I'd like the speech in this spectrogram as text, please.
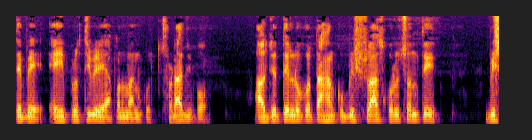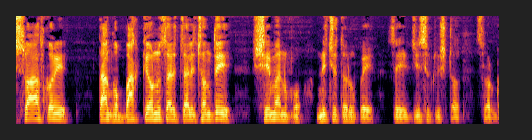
ତେବେ ଏହି ପୃଥିବୀରେ ଆପଣମାନଙ୍କୁ ଛଡ଼ାଯିବ ଆଉ ଯେତେ ଲୋକ ତାହାଙ୍କୁ ବିଶ୍ୱାସ କରୁଛନ୍ତି ବିଶ୍ୱାସ କରି ତାଙ୍କ ବାକ୍ୟ ଅନୁସାରେ ଚାଲିଛନ୍ତି ସେମାନଙ୍କୁ ନିଶ୍ଚିତ ରୂପେ ସେ ଯୀଶୁଖ୍ରୀଷ୍ଟ ସ୍ୱର୍ଗ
